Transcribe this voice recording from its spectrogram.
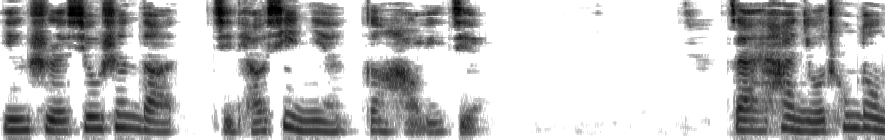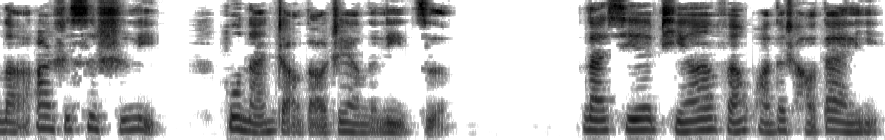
应是修身的几条信念更好理解。在汗牛充栋的二十四史里，不难找到这样的例子：那些平安繁华的朝代里，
